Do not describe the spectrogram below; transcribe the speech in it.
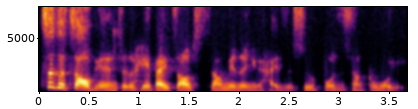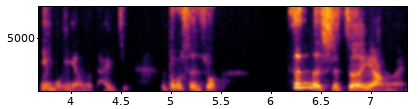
这个照片，这个黑白照上面的女孩子是不是脖子上跟我有一模一样的胎记？那都审说真的是这样哎。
